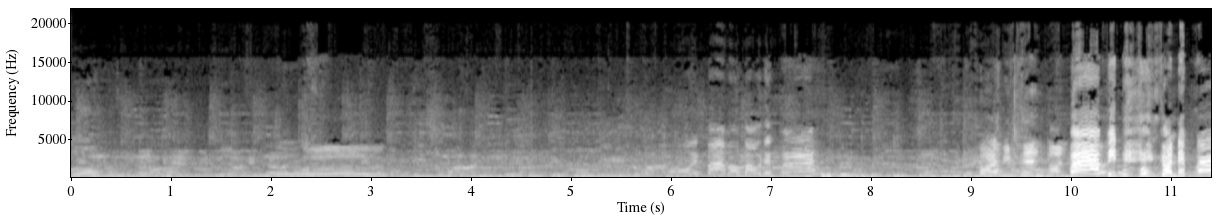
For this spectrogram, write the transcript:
เออโอ้ยป้าเบาๆได้ป้าป้าปิดเพลงก่อน ป้าปิดเพลงก่อนได้ป้า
